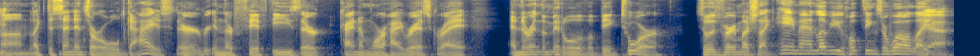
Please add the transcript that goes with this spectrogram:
Um, like Descendents are old guys. They're in their 50s. They're kind of more high risk, right? And they're in the middle of a big tour. So it's very much like, hey man, love you. Hope things are well. Like, Yeah.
